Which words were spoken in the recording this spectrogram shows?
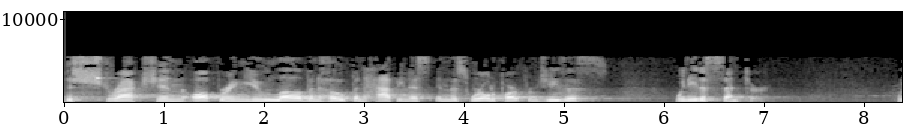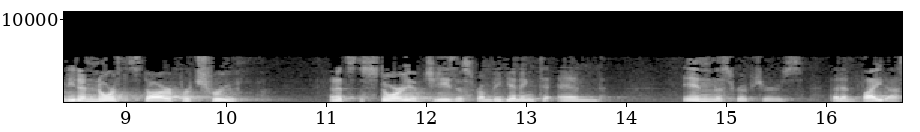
distraction offering you love and hope and happiness in this world apart from Jesus, we need a center. We need a North Star for truth. And it's the story of Jesus from beginning to end in the Scriptures that invite us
